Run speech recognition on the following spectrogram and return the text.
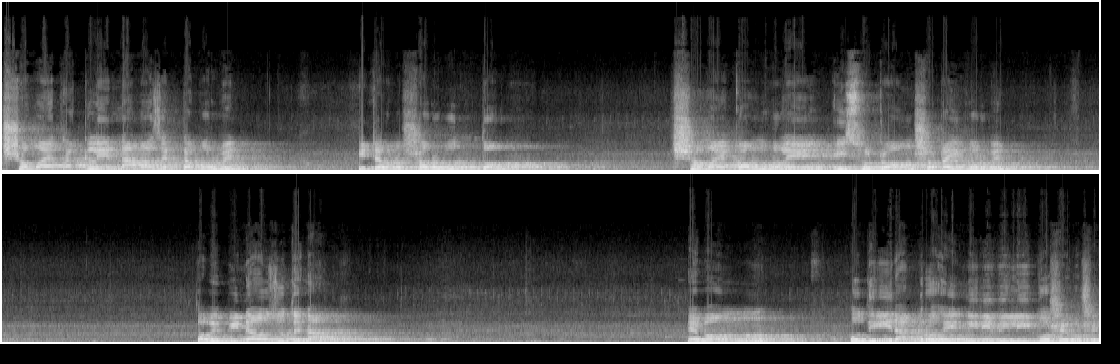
সময় থাকলে নামাজ একটা পড়বেন। এটা হলো সর্বোত্তম। সময় কম হলে এই ছোট অংশটাই পড়বেন। তবে বিনা উজুতে না। এবং অধীর আগ্রহে নিরিবিলি বসে বসে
